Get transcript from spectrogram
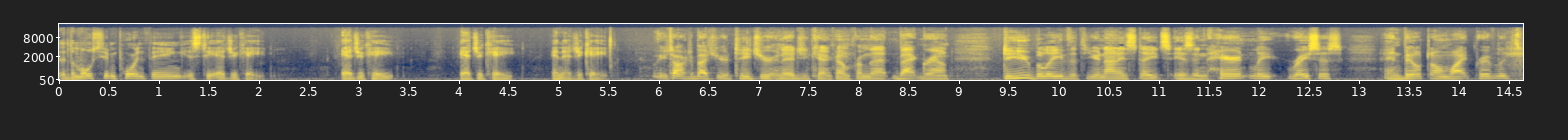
the most important thing is to educate, educate, educate, and educate. You talked about your teacher and educate come from that background. Do you believe that the United States is inherently racist and built on white privilege?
